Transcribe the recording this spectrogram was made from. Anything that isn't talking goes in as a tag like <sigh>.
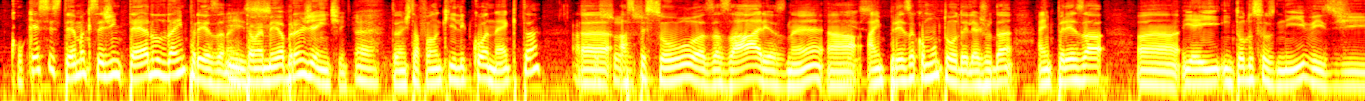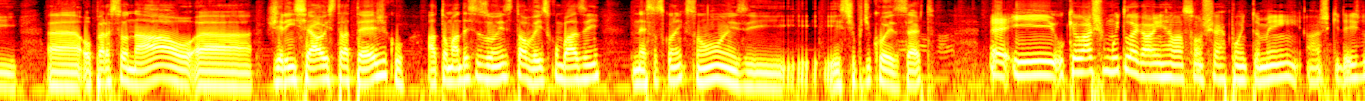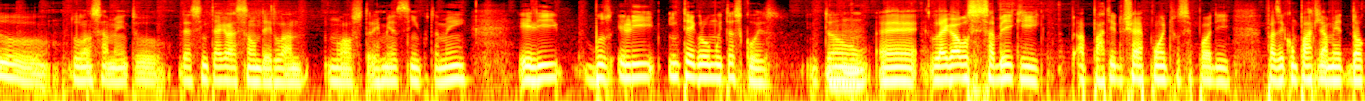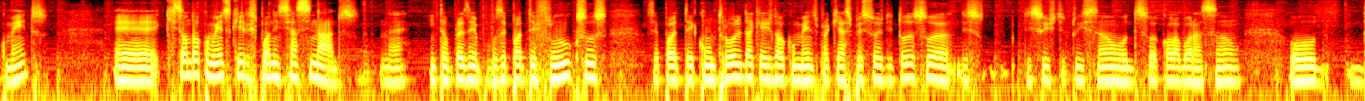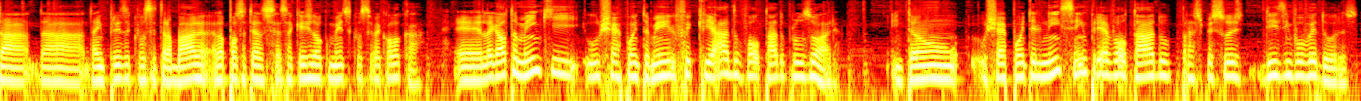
qualquer sistema que seja interno da empresa, né? Isso. Então é meio abrangente. É. Então a gente está falando que ele conecta as, uh, pessoas. as, pessoas. as áreas, né? A, a, empresa como um todo. Ele ajuda a empresa, uh, e aí em todos os seus níveis de uh, operacional, gerencial estratégico, a tomar decisões, talvez com base nessas conexões e, e esse tipo de coisa, certo? É, e o que eu acho muito legal em relação ao SharePoint também, acho que desde o do lançamento dessa integração dele lá no Office 365 também, ele, ele integrou muitas coisas. Então, uhum. é legal você saber que a partir do SharePoint você pode fazer compartilhamento de documentos, é, que são documentos que eles podem ser assinados, né? Então, por exemplo, você pode ter fluxos, você pode ter controle daqueles documentos para que as pessoas de toda a sua, de, de, sua instituição ou de sua colaboração ou da, da, da, empresa que você trabalha, ela possa ter acesso àqueles documentos que você vai colocar. É legal também que o SharePoint também ele foi criado voltado para o usuário. Então, o SharePoint ele nem sempre é voltado para as pessoas desenvolvedoras,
